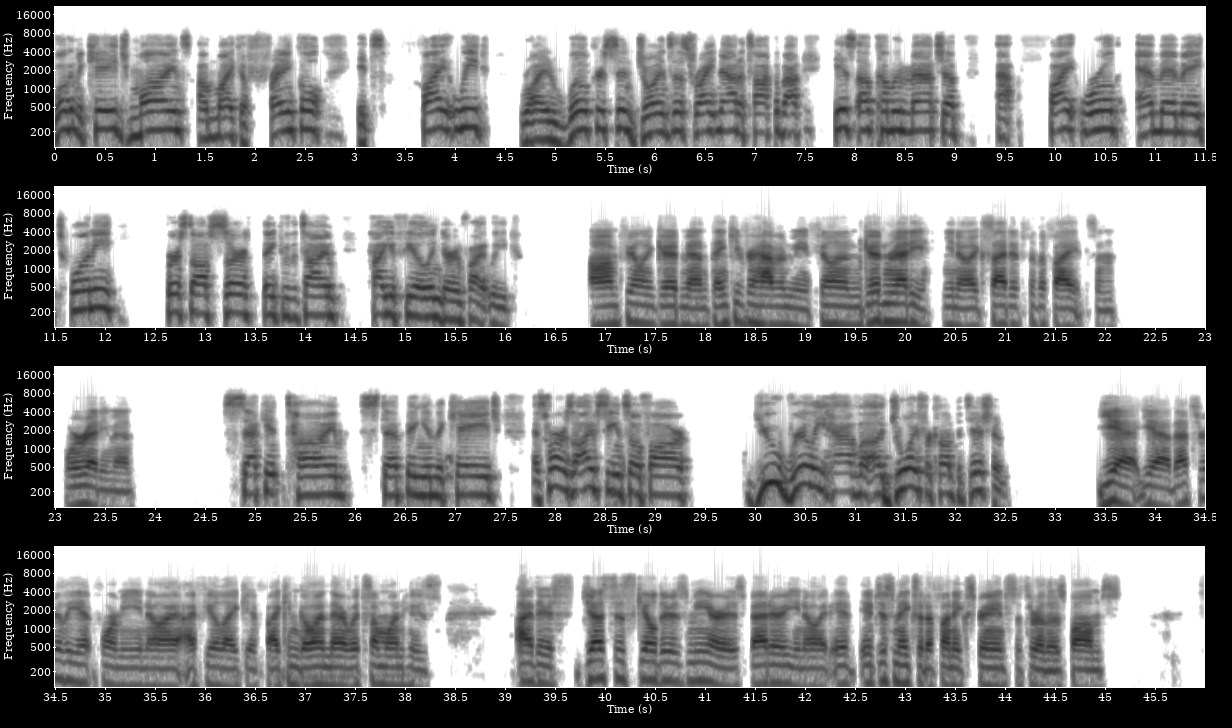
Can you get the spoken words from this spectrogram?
Welcome to Caged Minds. I'm Micah Frankel. It's fight week. Ryan Wilkirson joins us right now to talk about his upcoming matchup at Fight World MMA 20. First off, sir, thank you for the time. How you feeling during fight week? I'm feeling good, man. Thank you for having me. Feeling good and ready. You know, excited for the fights, and we're ready, man. Second time stepping in the cage. As far as I've seen so far, you really have a joy for competition. Yeah, yeah, that's really it for me. You know, I, I feel like if I can go in there with someone who's either just as skilled as me or is better, you know, it, it, it just makes it a fun experience to throw those bombs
